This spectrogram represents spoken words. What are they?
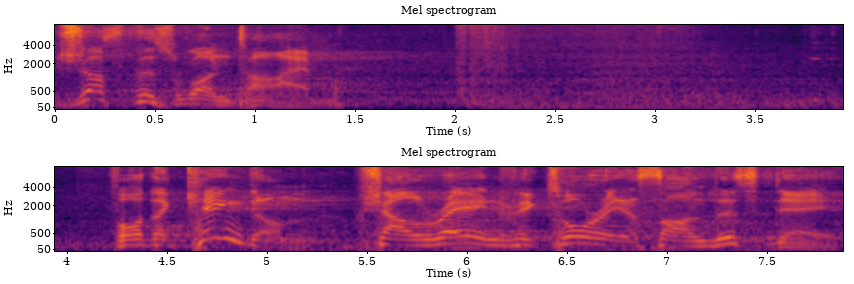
just this one time. For the kingdom shall reign victorious on this day.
